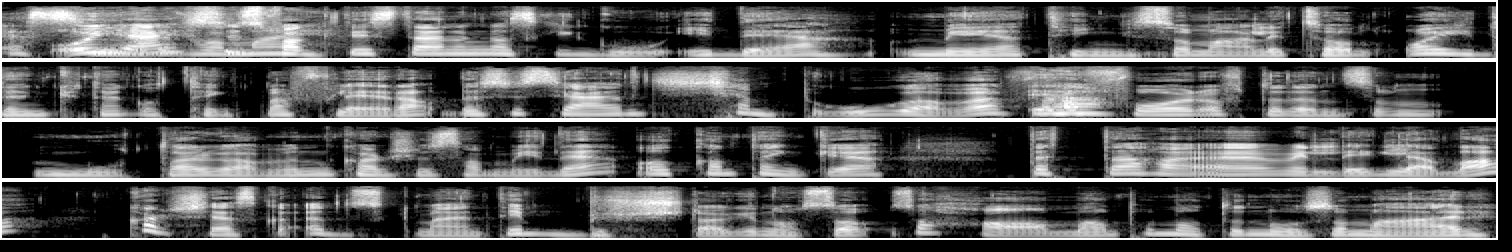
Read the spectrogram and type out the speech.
Jeg Og jeg syns faktisk det er en ganske god idé med ting som er litt sånn Oi, den kunne jeg godt tenkt meg flere av. Det syns jeg er en kjempegod gave, for Ja. da får ofte den som mottar gaven, kanskje samme idé, og kan tenke dette har jeg veldig glede av. Kanskje jeg skal ønske meg en til bursdagen også. Så har man på en måte noe som er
